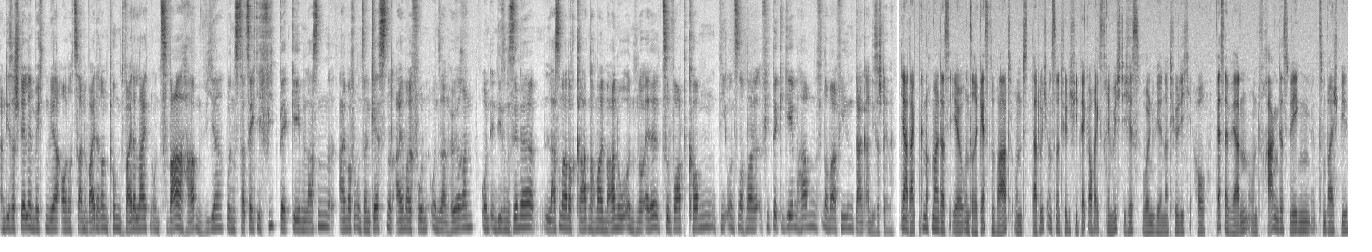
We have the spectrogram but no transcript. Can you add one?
an dieser Stelle möchten wir auch noch zu einem weiteren Punkt weiterleiten. Und zwar haben wir uns tatsächlich Feedback geben lassen, einmal von unseren Gästen und einmal von unseren Hörern. Und in diesem Sinne lassen wir doch gerade nochmal Manu und Noel zu Wort kommen, die uns nochmal Feedback gegeben haben. Nochmal vielen Dank an dieser Stelle. Ja, danke nochmal, dass ihr unsere Gäste wart. Und dadurch uns natürlich Feedback auch extrem wichtig ist, wollen wir natürlich auch besser werden und fragen deswegen zum Beispiel,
